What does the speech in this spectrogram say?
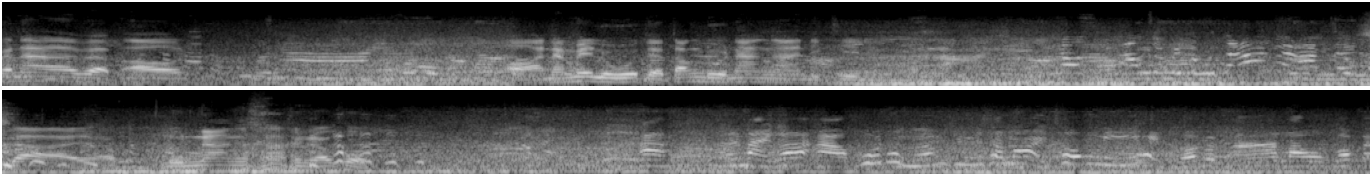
ก็น่าแบบเอาอ๋ออันนั้นไม่รู้เดี๋ยวต้องดูหน้างานอีกทีหนึงเราเราจะไม่รู้หน้างานเลย ใช่ครับลุ้นนั่งครับผม อะไหนๆก็อ่าพู ดถึงเรื่องชีวิตซะหน่อยช่วงนี้เห็นว่าแบบอ่าเราก็ไป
